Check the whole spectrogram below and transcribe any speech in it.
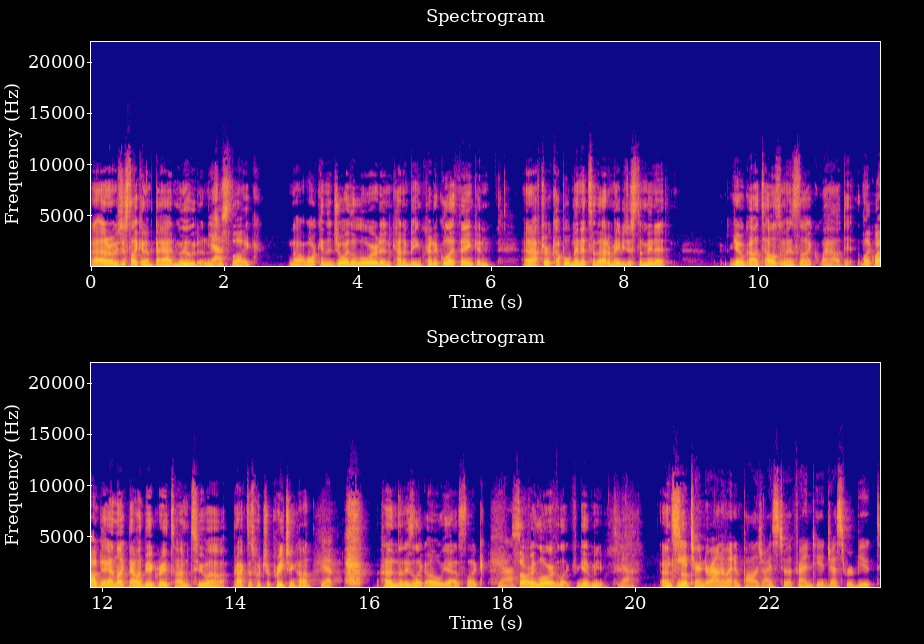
i don't know he's just like in a bad mood and Yeah. just like not walking the joy of the lord and kind of being critical i think and and after a couple minutes of that or maybe just a minute you know god tells him is like wow Dan, like wow dan like now would be a great time to uh practice what you're preaching huh Yep. and then he's like oh yes like Yeah. sorry lord like forgive me Yeah. and he so turned around and went and apologized to a friend he had just rebuked.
